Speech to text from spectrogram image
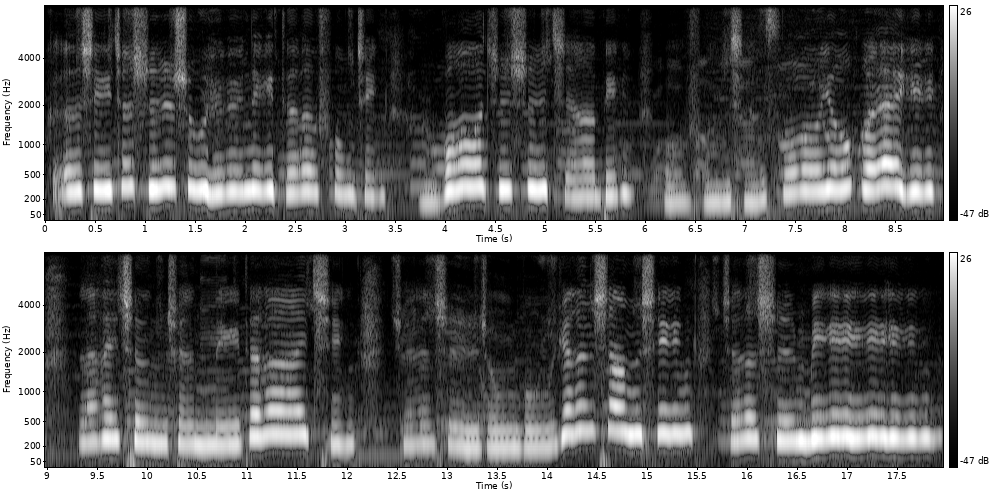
可惜这是属于你的风景，而我只是嘉宾。我放下所有回忆，来成全你的爱情，却始终不愿相信这是命。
